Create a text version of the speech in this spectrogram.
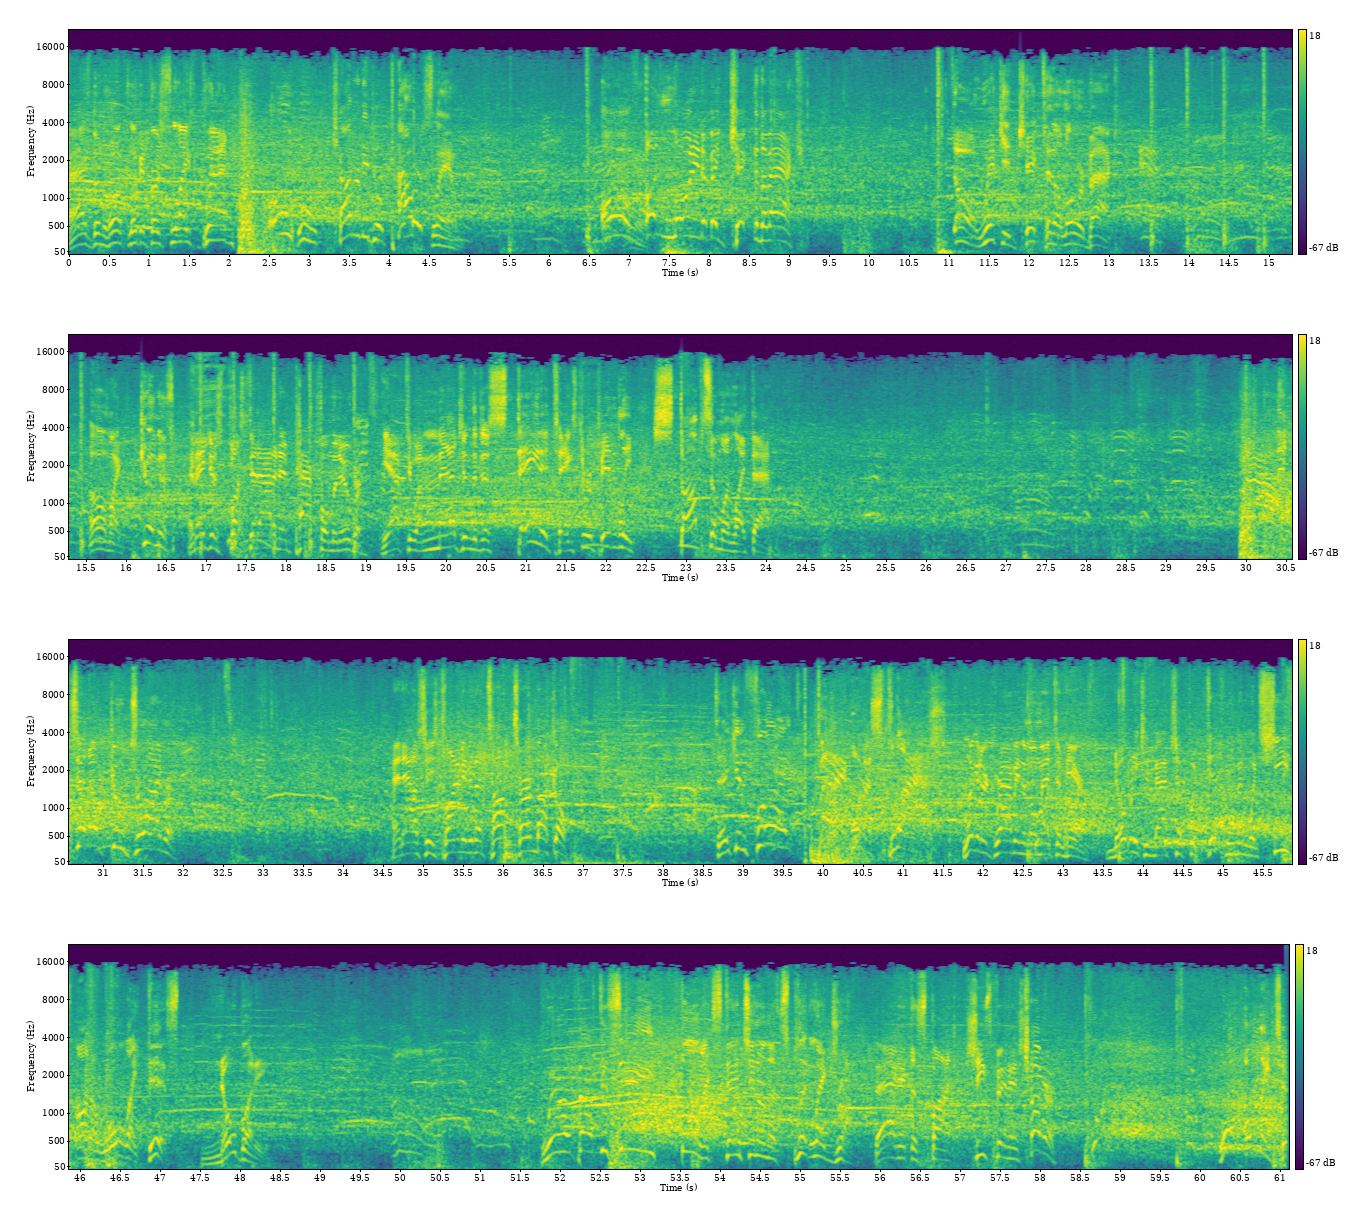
Has them hooked, looking for sliced bread. Oh, countered into a power slam. Oh, unloading a big kick to the back. Oh, wicked kick to the lower back. Oh, my goodness. And they just busted out an impactful maneuver. You have to imagine the disdain it takes to repeatedly stop someone like that. cover. And now she's climbing to the top turnbuckle. Taking flight. Bang, what a splash. Look at her grabbing the momentum here. Nobody can match up with this woman when she's on a roll like this. Nobody. We're about to see full extension on the split leg drop. That hit the spot. She's finished. Cover. 22?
